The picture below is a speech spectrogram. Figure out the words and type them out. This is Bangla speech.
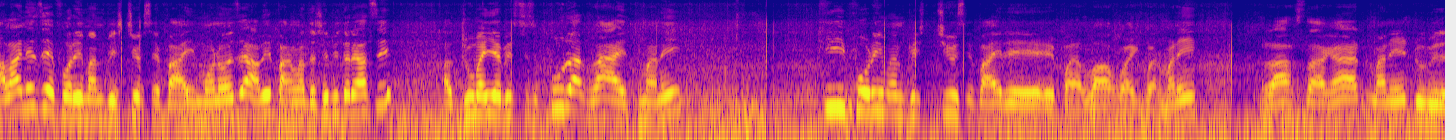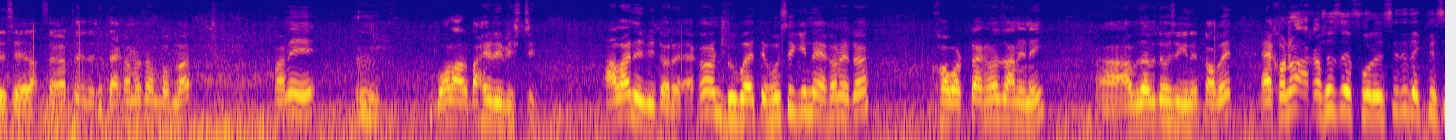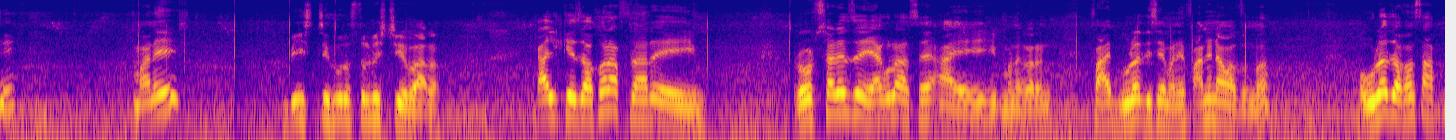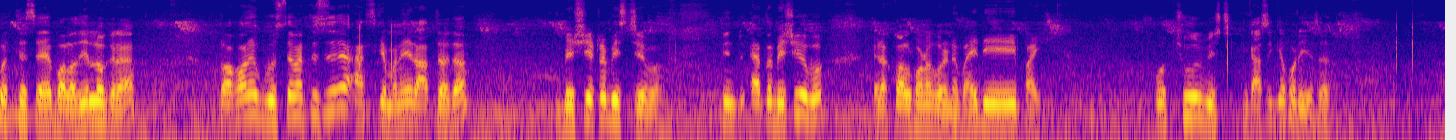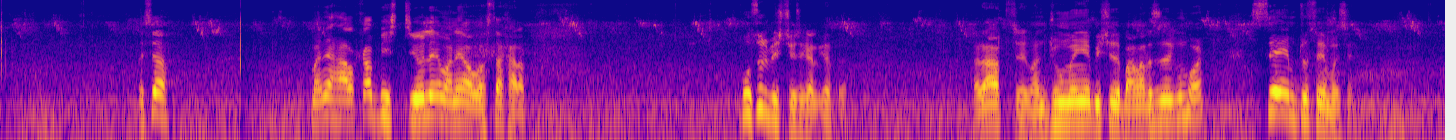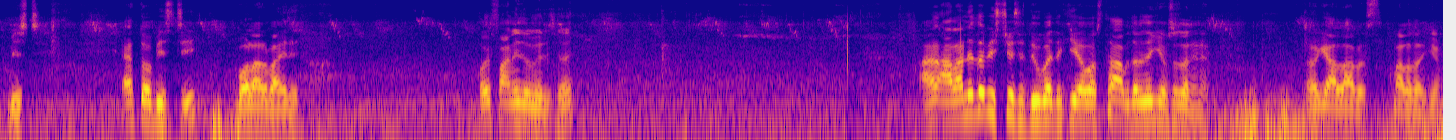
আলাইনে যে পরিমাণ বৃষ্টি হয়েছে পাই মনে হয় যে আমি বাংলাদেশের ভিতরে আছি আর জুমাইয়া বৃষ্টি হচ্ছে পুরা রাত মানে কি পরিমাণ বৃষ্টি হয়েছে বাইরে একবার মানে রাস্তাঘাট মানে ডুবে রয়েছে, রাস্তাঘাটে দেখানো সম্ভব না। মানে বলার বাইরে বৃষ্টি, আলাইনের ভিতরে। এখন ডুবাইতে হয়েছে কি না, এখন এটা খবরটা এখনও জানি নেই আবুধাবিতে হয়েছে কি না। তবে এখনও আকাশে যে পরিস্থিতি দেখতেছি মানে বৃষ্টি, হুলস্থুল বৃষ্টি হবে আরও। কালকে যখন আপনার এই রোড সাইডে যে এগুলো আছে এই মনে করেন, পাইপগুলো দিছে মানে পানি নামার জন্য, ওগুলো যখন সাফ করতেছে বলদের লোকেরা তখন বুঝতে পারতেছে যে আজকে মানে রাত্রে হয়তো বেশি একটা বৃষ্টি হব কিন্তু এত বেশি হব এটা কল্পনা করি না, ভাই পাই। প্রচুর বৃষ্টি, গাছে গিয়ে পড়ে গেছে। বুঝছ মানে হালকা বৃষ্টি হলে মানে অবস্থা খারাপ। প্রচুর বৃষ্টি হয়েছে কালকে। তো রাত্রে মানে জুমাইয়ে বৃষ্টি বাংলাদেশে যেরকম হয় সেম টু সেম হয়েছে বৃষ্টি। এত বৃষ্টি বলার বাইরে। ওই পানি জমে রয়েছে। আর আলানে তো বৃষ্টি হয়েছে, দুবাইতে কী অবস্থা, আবুধাবিতে কী অবস্থা জানি না। ওকে, আল্লাহ হাফেজ, ভালো থাকিও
